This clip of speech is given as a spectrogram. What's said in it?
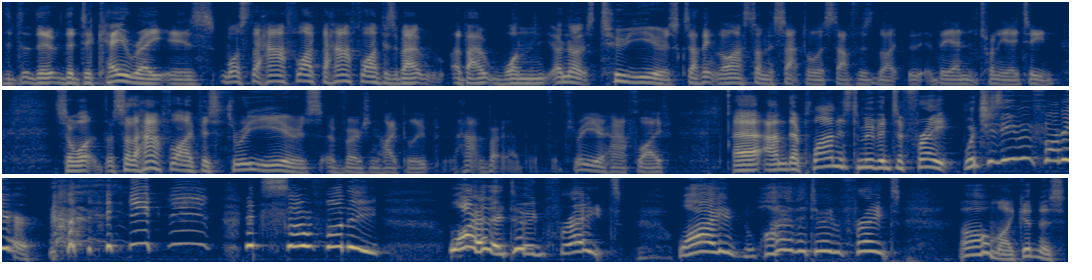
the, the, decay rate is what's the half life? The half life is about about one. Oh no, it's two years because I think the last time they sacked all this stuff was like the end of 2018. So what? So the half life is three years of Virgin Hyperloop, ha, three year half life, uh, and their plan is to move into freight, which is even funnier. it's so funny. Why are they doing freight? Why? Why are they doing freight? Oh my goodness.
